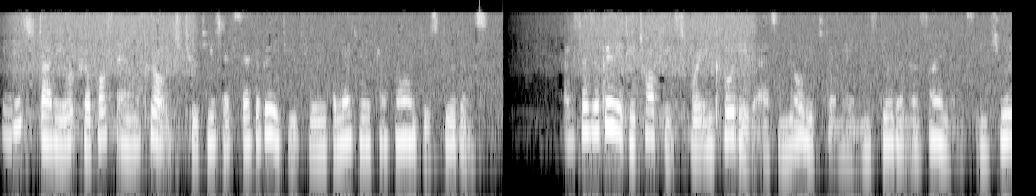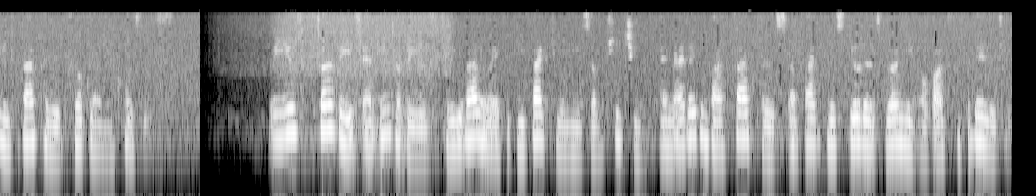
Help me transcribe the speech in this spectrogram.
In this study, we proposed an approach to teach accessibility to information technology students. Accessibility topics were included as a knowledge domain in student assignments in two introductory programming courses. We used surveys and interviews to evaluate the effectiveness of teaching and identify factors affecting students' learning of accessibility.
